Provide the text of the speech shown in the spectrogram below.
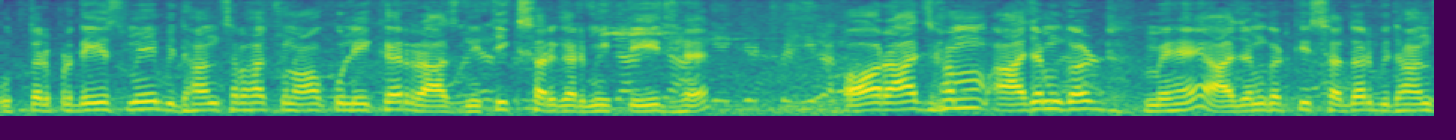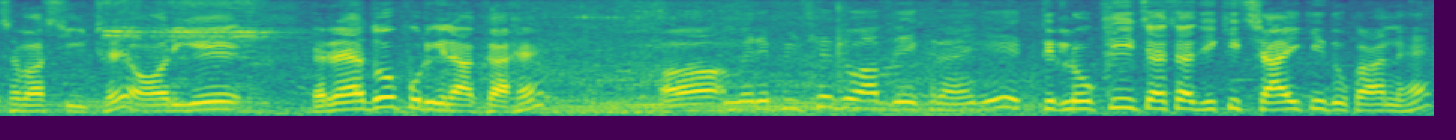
उत्तर प्रदेश में विधानसभा चुनाव को लेकर राजनीतिक सरगर्मी तेज है। और आज हम आजमगढ़ में हैं। आजमगढ़ की सदर विधानसभा सीट है और ये रैदोपुर इलाका है। आ, मेरे पीछे जो आप देख रहे हैं ये त्रिलोकी चाचा जी की चाय की दुकान है।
